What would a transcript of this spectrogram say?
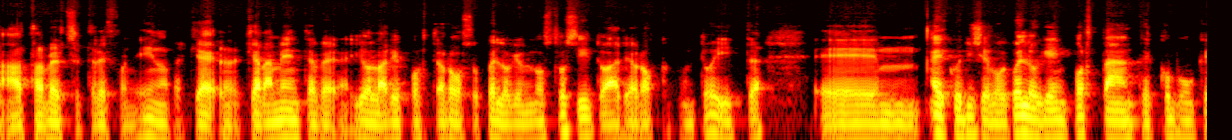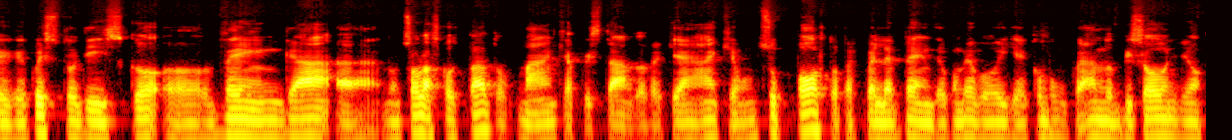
attraverso il telefonino, perché eh, chiaramente io la riporterò su quello che è il nostro sito, ariarock.it. E, ehm, ecco, dicevo, quello che è importante è comunque che questo disco uh, venga uh, non solo ascoltato, ma anche acquistato, perché è anche un supporto per quelle band come voi che comunque hanno bisogno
